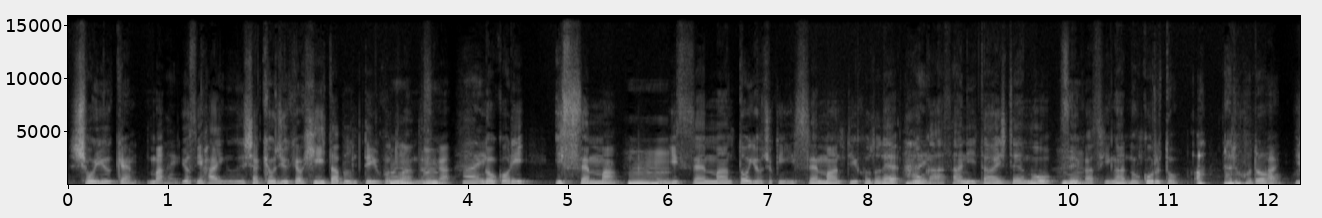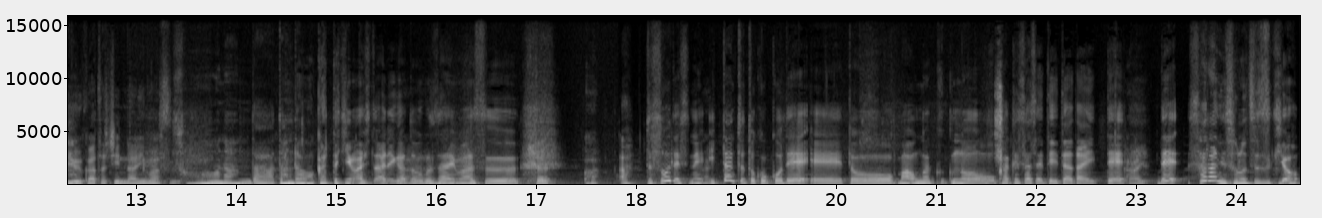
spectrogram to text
所有権、まあ、はい、要するに配偶者居住権を引いた分っていうことなんですが、うんうん。はい、残り1000万、うん、1000万と預貯金1000万ということで、はい、お母さんに対しても生活費が残ると、うん、あなるほど、はい、いう形になります。そうなんだ。だんだん分かってきました。ありがとうございます。あじゃそうですね、はい、一旦ちょっとここで、えーとまあ、音楽のかけさせていただいて、はい、でさらにその続きを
